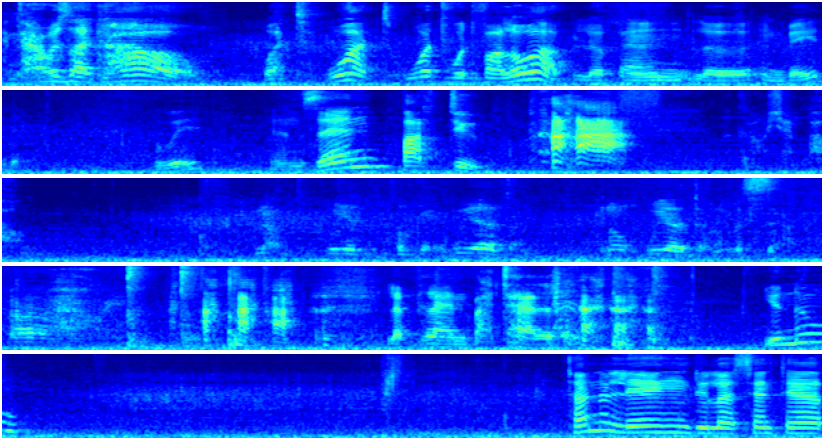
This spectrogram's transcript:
And I was like, oh, what, what, what would follow up? Le Pen, le invade? Oui. And then part two. Ha ha! Gros chapeau. No, we are, okay, we are done. No, we are done with that. Ah, oui. le plan battle. you know, tunneling de la center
